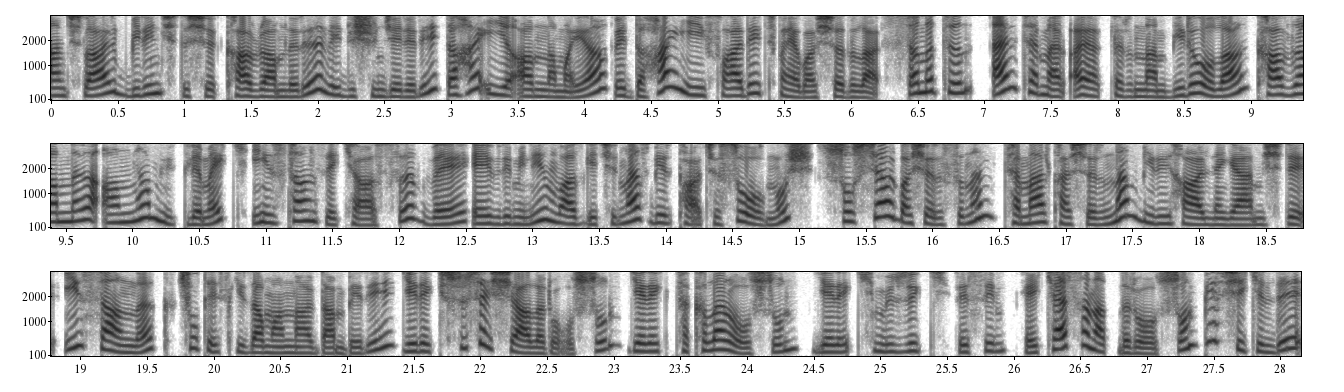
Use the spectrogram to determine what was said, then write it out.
inançlar bilinç dışı kavramları ve düşünceleri daha iyi anlamaya ve daha iyi ifade etmeye başladılar. Sanatın en temel ayaklarından biri olan kavramlara anlam yüklemek insan zekası ve evriminin vazgeçilmez bir parçası olmuş, sosyal başarısının temel taşlarından biri haline gelmişti. İnsanlık çok eski zamanlardan beri gerek süs eşyaları olsun, gerek takılar olsun, gerek müzik, resim, heykel sanatları olsun bir şekilde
